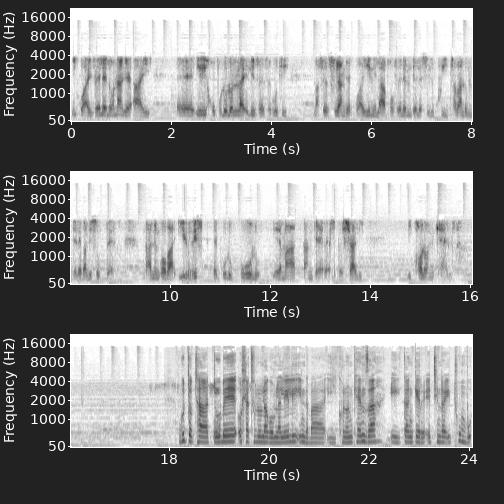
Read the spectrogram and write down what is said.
Igwayi vele lona-ke ayi eh ihubhululo liveze ukuthi masezifika ngegwayini lapho vele mndele silikhwitha abantu mndele balisa ukubheka ngani? Ngoba i-risk ekulukulu yemakankere especially i-colon cancer. Kudr dube ohlathulula komlaleli indaba i-colon cancer ikankere ethinda ithumbu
